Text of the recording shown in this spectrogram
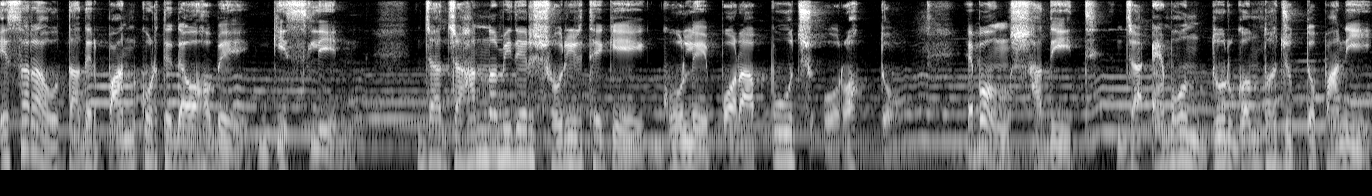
এছাড়াও তাদের পান করতে দেওয়া হবে গিসলিন, যা জাহান্নামীদের শরীর থেকে গলে পড়া পুচ ও রক্ত এবং সাদিত। যা এমন দুর্গন্ধযুক্ত পানি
